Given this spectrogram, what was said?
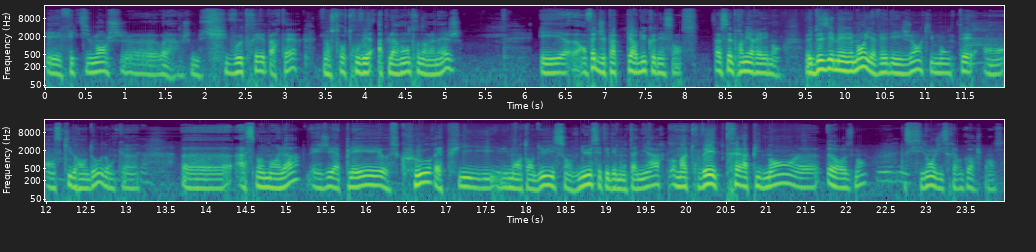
Et effectivement, je, euh, voilà, je me suis vautré par terre. Et on se retrouvait à plat ventre dans la neige. Et euh, en fait, j'ai pas perdu connaissance. Ça, c'est le premier élément. Le deuxième élément, il y avait des gens qui montaient en, en ski de rando, donc euh, à ce moment-là. Et j'ai appelé au secours et puis ils m'ont entendu, ils sont venus, c'était des montagnards. On m'a trouvé très rapidement, euh, heureusement, mhm. parce que sinon j'y serais encore, je pense.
